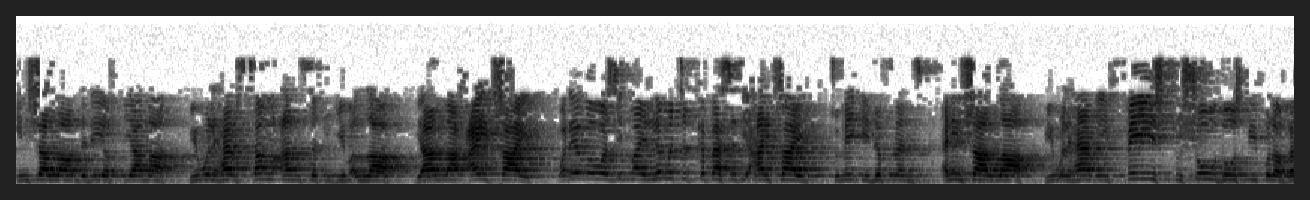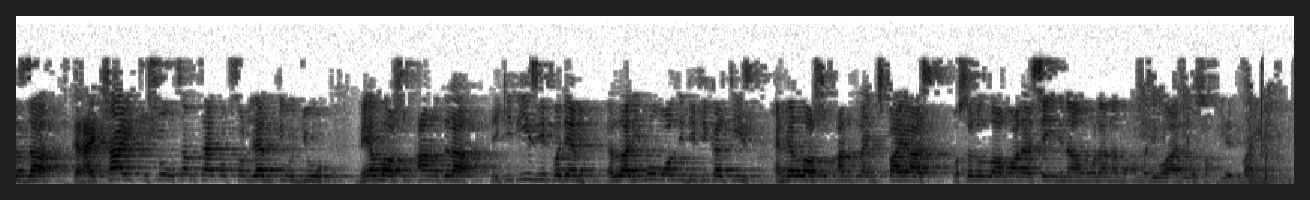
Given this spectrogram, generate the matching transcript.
Inshallah, on the day of Qiyamah, we will have some answer to give Allah. Ya Allah, I tried. Whatever was in my limited capacity, I tried to make a difference. And inshallah, we will have a face to show those people of Gaza that I tried to show some type of solidarity with you. May Allah subhanahu wa ta'ala make it easy for them. Allah remove all the difficulties. And may Allah subhanahu wa ta'ala inspire us. Wa sallallahu ala sayyidina wa Muhammadi wa alihi wa sahbihi.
